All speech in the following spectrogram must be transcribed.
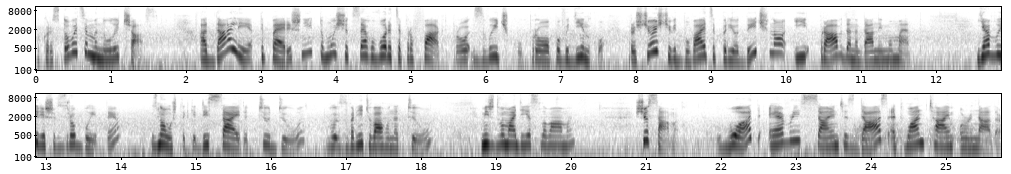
використовується минулий час. А далі теперішній, тому що це говориться про факт, про звичку, про поведінку, про щось, що відбувається періодично і правда на даний момент. Я вирішив зробити, знову ж таки, decided to do, зверніть увагу на to між двома дієсловами. Що саме? What every scientist does at one time or another.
